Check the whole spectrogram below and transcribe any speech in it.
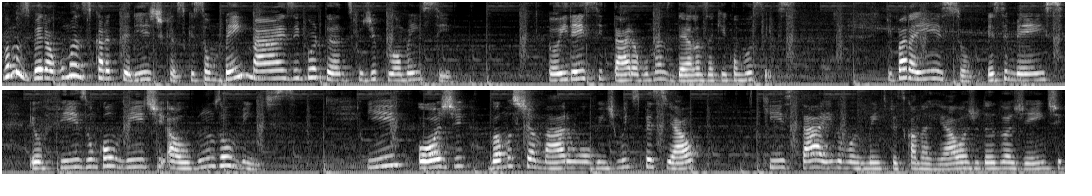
Vamos ver algumas características que são bem mais importantes que o diploma em si. Eu irei citar algumas delas aqui com vocês. E para isso, esse mês eu fiz um convite a alguns ouvintes. E hoje vamos chamar um ouvinte muito especial que está aí no Movimento Fiscal na Real, ajudando a gente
